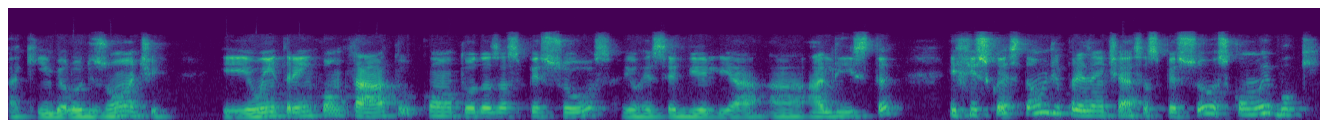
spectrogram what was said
aqui em Belo Horizonte e eu entrei em contato com todas as pessoas, eu recebi ali a, a, a lista e fiz questão de presentear essas pessoas com um e-book.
